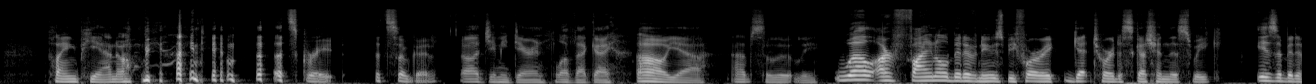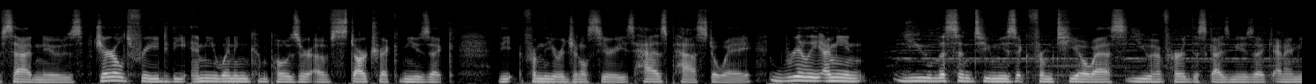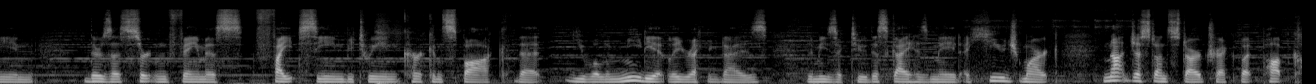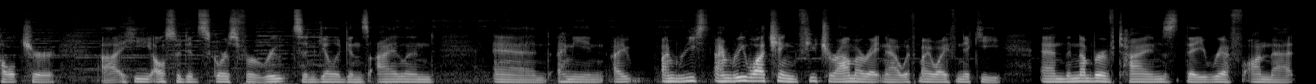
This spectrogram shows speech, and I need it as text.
playing piano behind him. That's great. That's so good. Oh, Jimmy Darren. Love that guy. Oh, yeah. Absolutely. Well, our final bit of news before we get to our discussion this week is a bit of sad news. Gerald Fried, the Emmy winning composer of Star Trek music the, from the original series, has passed away. Really, I mean, you listen to music from TOS, you have heard this guy's music, and I mean, there's a certain famous fight scene between Kirk and Spock that you will immediately recognize the music to. This guy has made a huge mark not just on Star Trek, but pop culture. Uh, he also did scores for Roots and Gilligan's Island. And I mean, I I'm re I'm rewatching Futurama right now with my wife Nikki, and the number of times they riff on that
